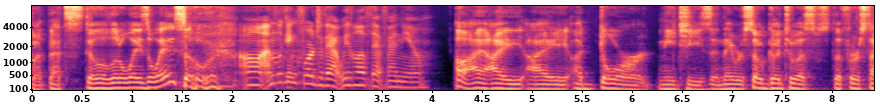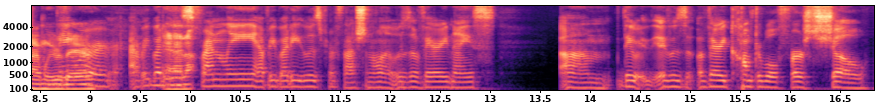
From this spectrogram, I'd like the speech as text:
but that's still a little ways away. So, oh, I'm looking forward to that. We love that venue. oh, I, I I adore Nietzsche's, and they were so good to us the first time we were they there. were. Everybody And was friendly. Everybody was professional. It was a very nice. Um, they were- it was a very comfortable first show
